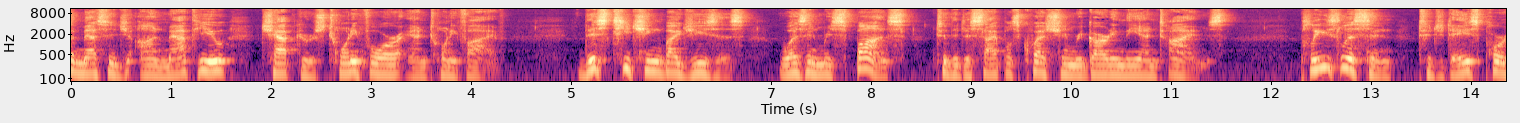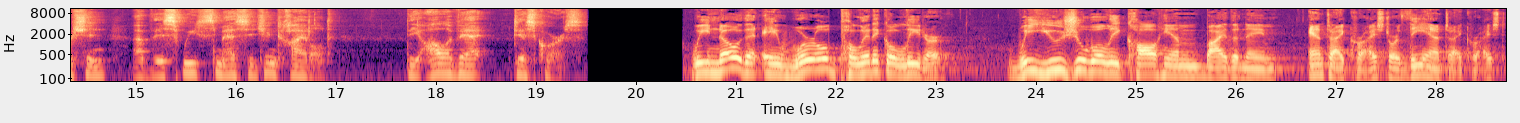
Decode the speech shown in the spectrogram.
a message on Matthew chapters 24 and 25. This teaching by Jesus was in response to the disciples' question regarding the end times. Please listen to today's portion of this week's message entitled The Olivet Discourse. We know that a world political leader we usually call him by the name Antichrist or the Antichrist.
